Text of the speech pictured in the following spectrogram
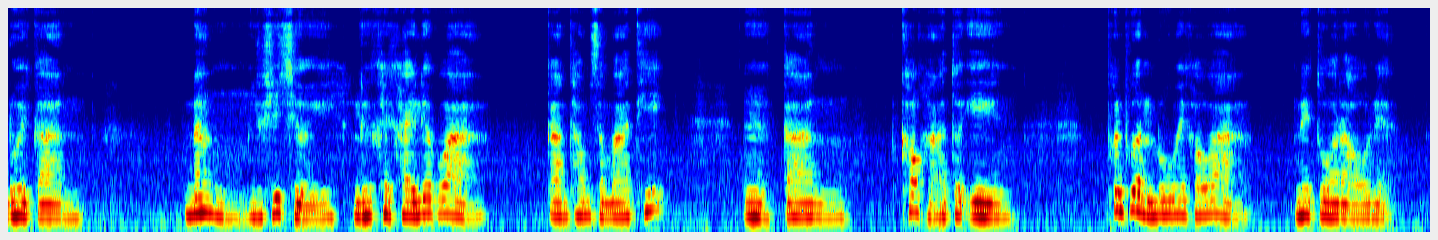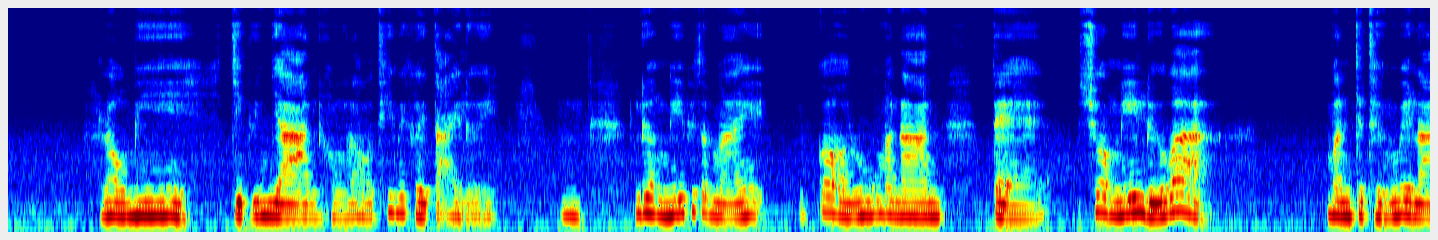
โดยการ นั่งอยู่เฉยๆหรือใครๆเรียกว่า การทำสมาธิการเข้าหาตัวเอง เพื่อนๆรู้ไหมคะว่า ในตัวเราเนี่ย เรามีจิตวิญญาณของเราที่ไม่เคยตายเลยเรื่องนี้พี่ต้นไม้ก็รู้มานาน แต่ช่วงนี้หรือว่า มันจะถึงเวลา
